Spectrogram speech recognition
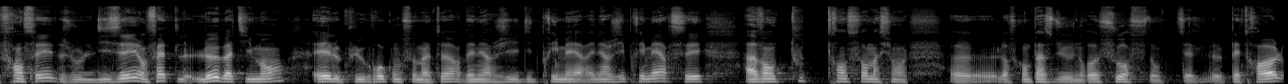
français, je vous le disais, en fait, le bâtiment est le plus gros consommateur d'énergie dite primaire. Énergie primaire, c'est avant toute transformation. Euh, lorsqu'on passe d'une ressource, donc le pétrole,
